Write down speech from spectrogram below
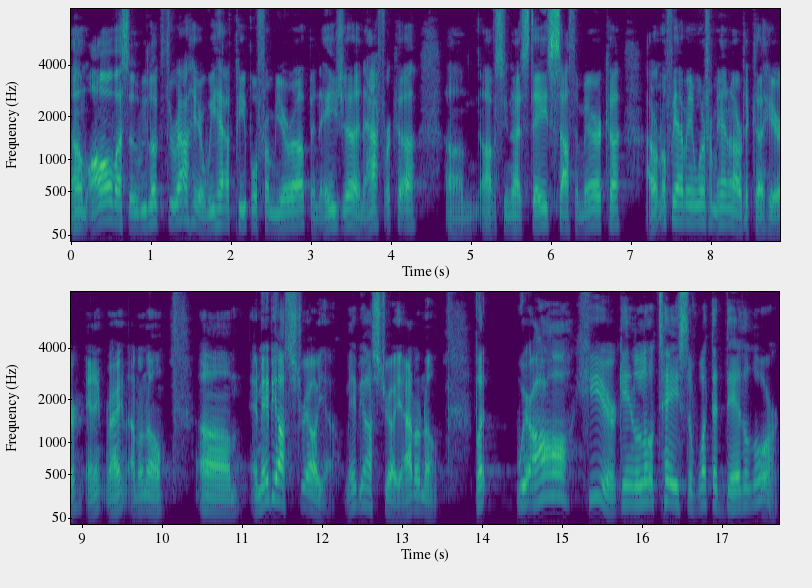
Um, all of us, as we look throughout here, we have people from Europe and Asia and Africa, um, obviously United States, South America. I don't know if we have anyone from Antarctica here, right? I don't know. Um, and maybe Australia, maybe Australia, I don't know. But we're all here getting a little taste of what the day of the Lord.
